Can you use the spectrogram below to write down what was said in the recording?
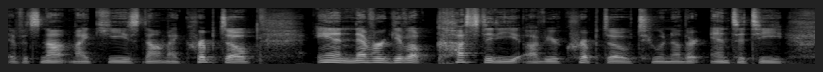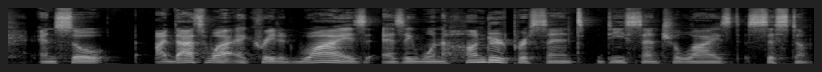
if it's not my keys, not my crypto, and never give up custody of your crypto to another entity. And so I, that's why I created Wise as a 100% decentralized system.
